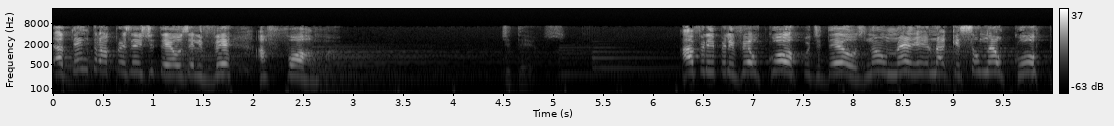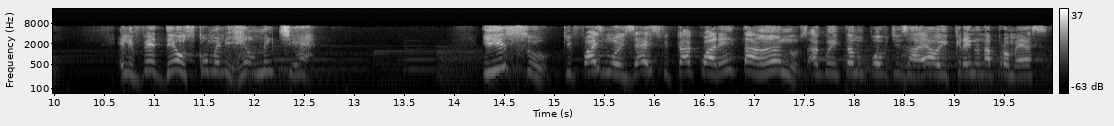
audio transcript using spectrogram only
adentra na presença de Deus, ele vê a forma Ah, Felipe, ele vê o corpo de Deus. Não, não é, a questão não é o corpo. Ele vê Deus como ele realmente é. Isso que faz Moisés ficar 40 anos aguentando o povo de Israel e crendo na promessa.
